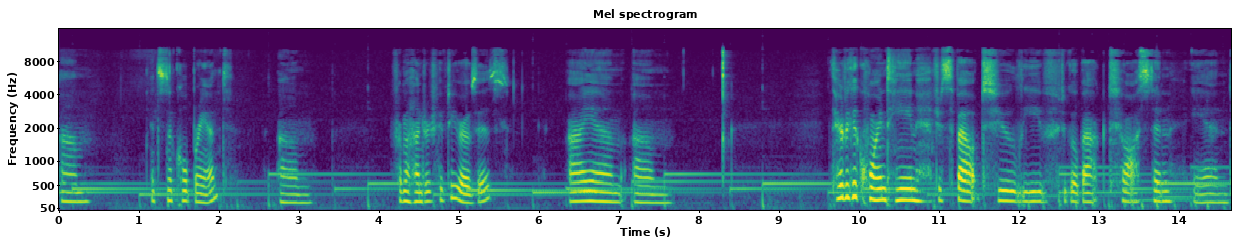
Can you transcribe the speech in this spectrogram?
um, it's Nicole Brandt um, from 150 Roses. I am um, third week of quarantine, just about to leave to go back to Austin, and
